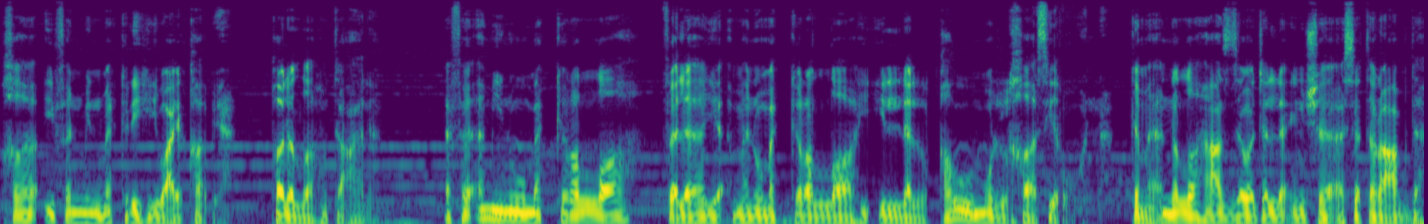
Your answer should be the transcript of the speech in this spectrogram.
خائفا من مكره وعقابه. قال الله تعالى أفأمنوا مكر الله؟ فلا يأمن مكر الله إلا القوم الخاسرون. كما أن الله عز وجل إن شاء ستر عبده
